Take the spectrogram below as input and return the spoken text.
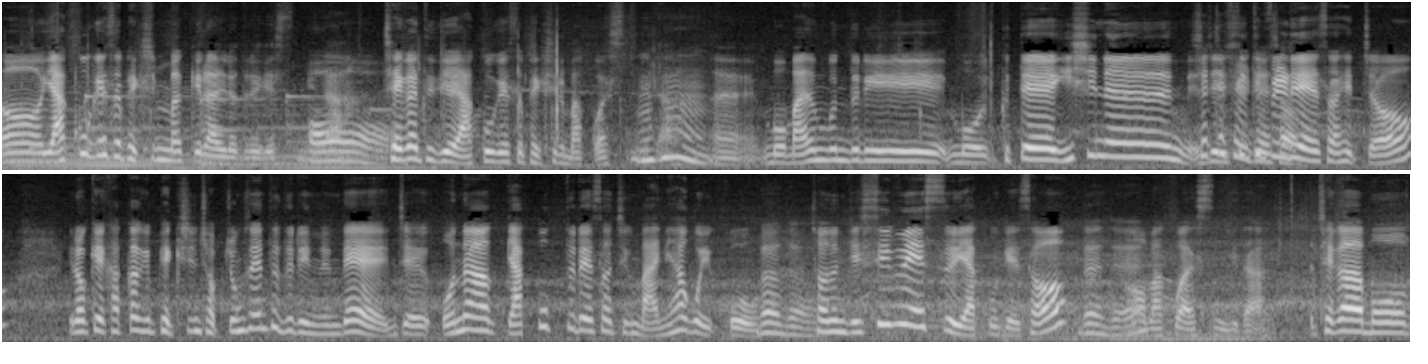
어, 약국에서 백신 맞기를 알려드리겠습니다. 어. 제가 드디어 약국에서 백신을 맞고 왔습니다. 네, 뭐 많은 분들이 뭐 그때 이 씨는 이제 시티필드에서. 시티필드에서 했죠. 이렇게 각각의 백신 접종 센터들이 있는데 이제 워낙 약국들에서 지금 많이 하고 있고 네네. 저는 이제 CVS 약국에서. 어, 맞고 왔습니다. 제가 뭐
